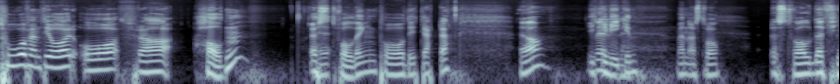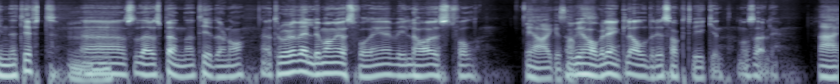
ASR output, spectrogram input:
52 år og fra Halden. Østfolding på ditt hjerte. Ja, Ikke Veldig. Viken, men Østfold. Østfold definitivt. Mm. Eh, så det er jo spennende tider nå. Jeg tror det er veldig mange østfoldinger vil ha Østfold. Ja, ikke Og sant? vi har vel egentlig aldri sagt Viken noe særlig. Nei.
